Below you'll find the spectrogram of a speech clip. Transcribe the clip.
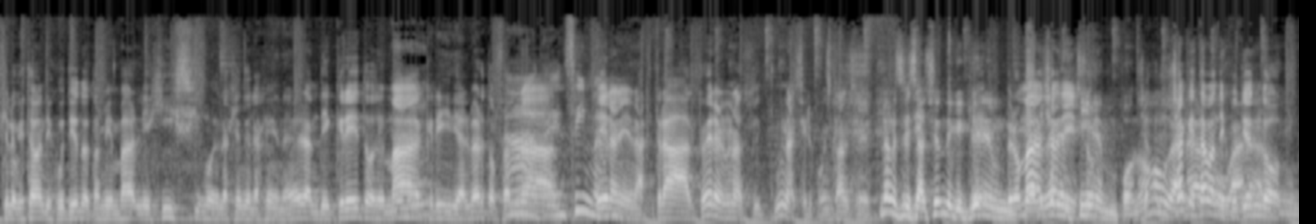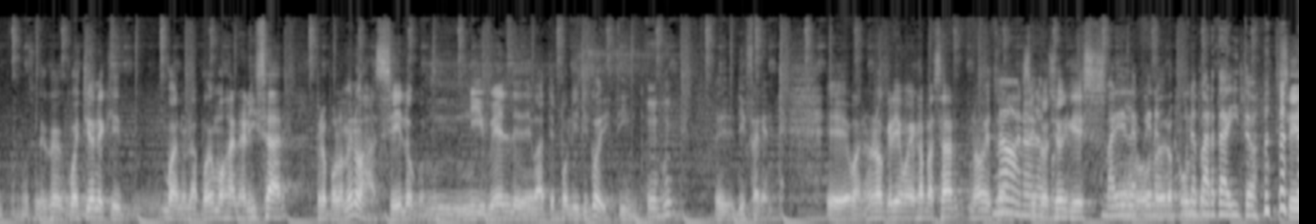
que lo que estaban discutiendo también va lejísimo de la gente de la agenda. Eran decretos de Macri, de Alberto Fernández. encima. Eran en abstracto, eran una, una circunstancia. Da la sensación de que quieren pero más allá de eso, tiempo, ¿no? Ya, que estaban discutiendo ganar cuestiones que, bueno, la podemos analizar, pero por lo menos hacelo con un nivel de debate político distinto, eh, diferente. Eh, bueno, no queríamos dejar pasar ¿no? esta No, no, no, situación que es la uno, pena uno de los un- apartadito. Sí,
